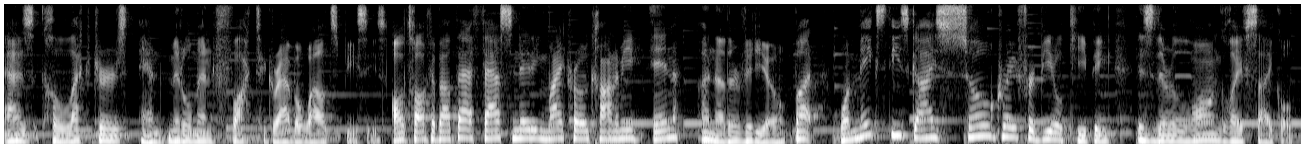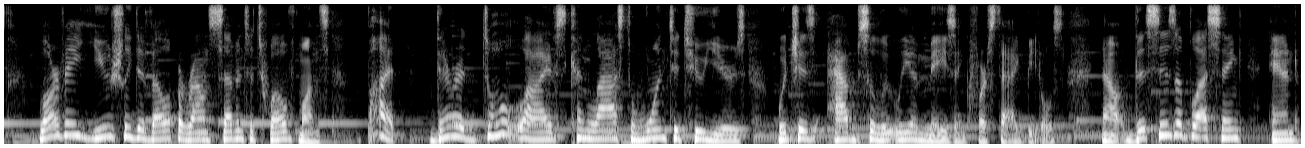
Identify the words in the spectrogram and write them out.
as collectors and middlemen flock to grab a wild species. I'll talk about that fascinating microeconomy in another video. But what makes these guys so great for beetle keeping is their long life cycle. Larvae usually develop around 7 to 12 months, but their adult lives can last one to two years, which is absolutely amazing for stag beetles. Now, this is a blessing and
